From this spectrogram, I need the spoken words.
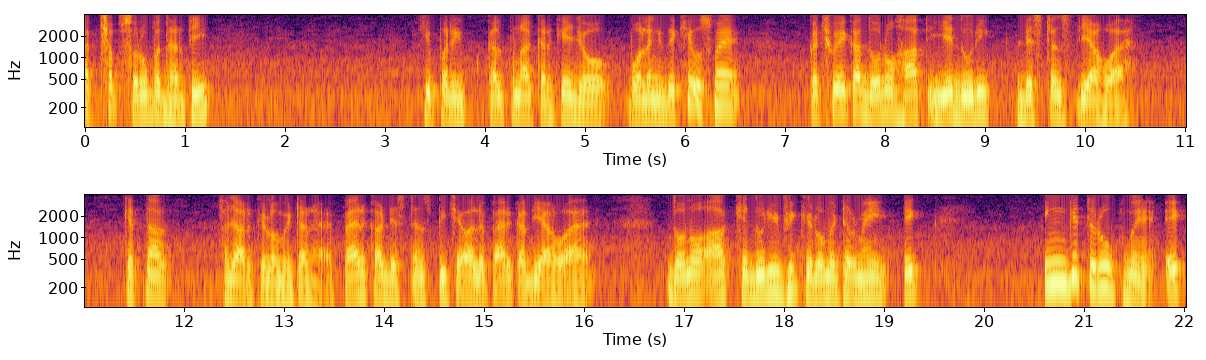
कच्छप स्वरूप धरती की परिकल्पना करके जो बोलेंगे, देखिए उसमें कछुए का दोनों हाथ ये दूरी डिस्टेंस दिया हुआ है। कितना हज़ार किलोमीटर है। पैर का डिस्टेंस पीछे वाले पैर का दिया हुआ है। दोनों आँख की दूरी भी किलोमीटर में ही, एक इंगित रूप में, एक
